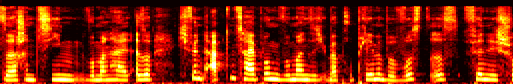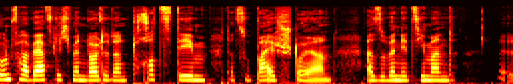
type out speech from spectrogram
Sachen ziehen, wo man halt, also ich finde ab dem Zeitpunkt, wo man sich über Probleme bewusst ist, finde ich schon verwerflich, wenn Leute dann trotzdem dazu beisteuern. Also wenn jetzt jemand äh,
